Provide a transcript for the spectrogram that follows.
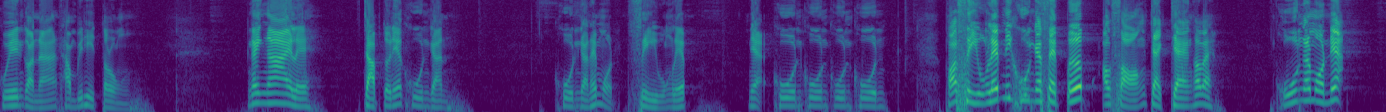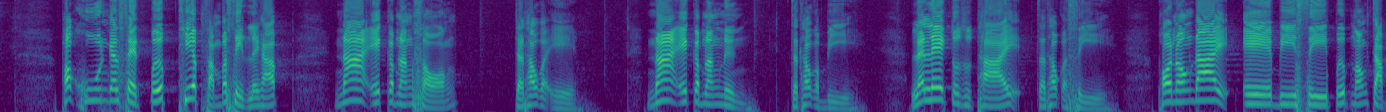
คุยกันก่อนนะทำวิธีตรง ง่ายๆเลย จับตัวนี้คูณกัน คูณกันให้หมด 4 วงเล็บ เนี่ย คูณคูณคูณคูณ พอ4วงเล็บนี่คูณกันเสร็จปุ๊บเอา2แจกแจงเข้าไป คูณกันหมดเนี่ยพอคูณกันเสร็จปุ๊บเทียบสัมประสิทธิ์เลยครับ หน้า x กำลัง2จะเท่ากับ a หน้า x กำลัง1จะเท่ากับ b และเลขตัวสุดท้ายจะเท่ากับ c พอน้องได้ a b c ปุ๊บน้องจับ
